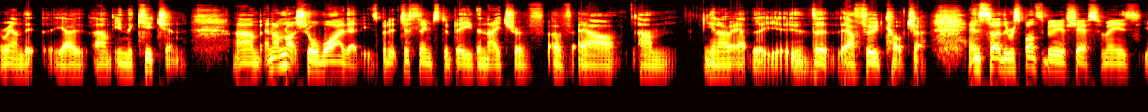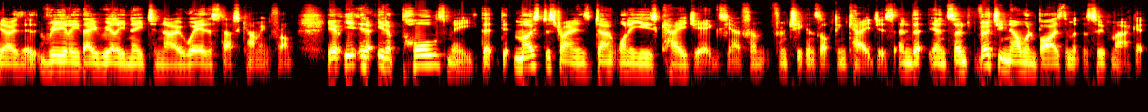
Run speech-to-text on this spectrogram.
around the, you know, um, in the kitchen. Um, and I'm not sure why that is, but it just seems to be the nature of, of our um, you know our, the, the, our food culture. And so the responsibility of chefs for me is you know really they really need to know where the stuff's coming from. You it, it, appalls me that most Australians don't want to use cage eggs you know from from chickens locked in cages. And that, and so virtually no one buys them at the supermarket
